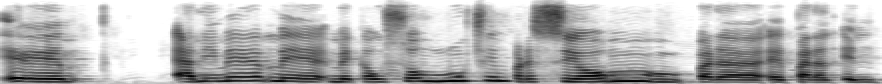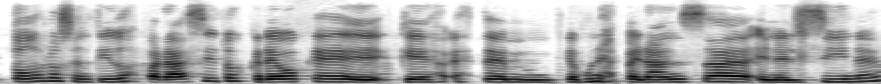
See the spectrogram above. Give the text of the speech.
Em, a mí me, causó mucha impresión para, eh, para, en todos los sentidos parásitos. Creo que, que, este, es una esperanza en el cine.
